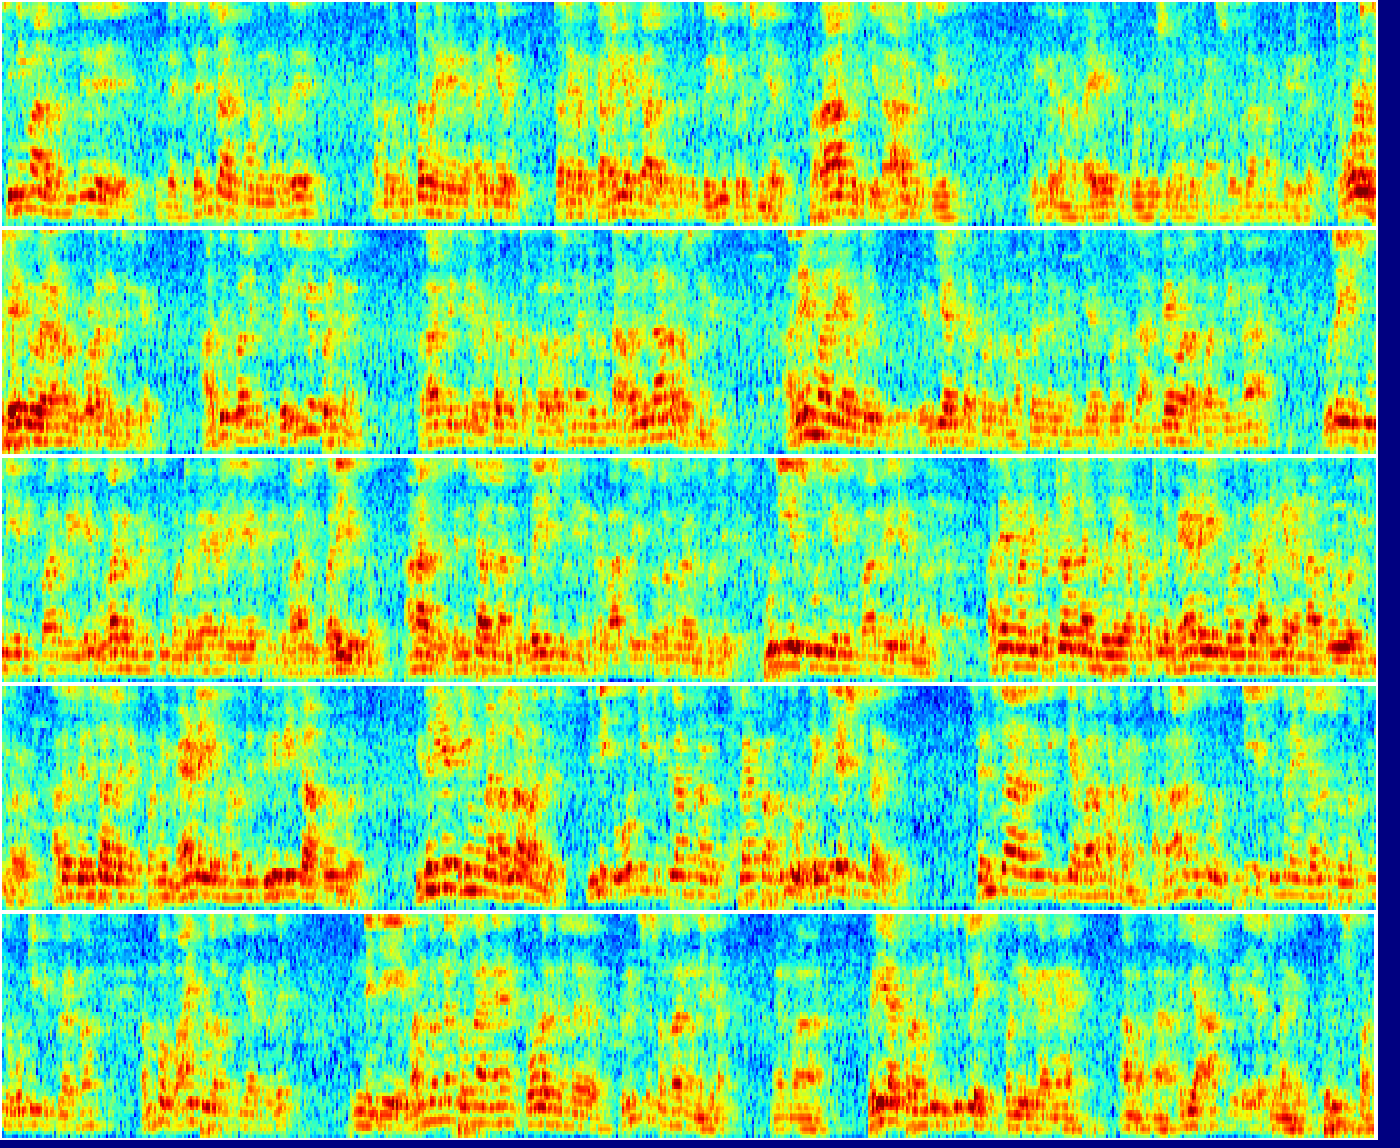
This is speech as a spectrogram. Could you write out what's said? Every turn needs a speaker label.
Speaker 1: சினிமாவில் வந்து இந்த சென்சார் கோடுங்கிறது நமது முத்தமிழர் அறிஞர் தலைவர் கலைஞர் காலத்திலிருந்து பெரிய பிரச்சனையாக இருக்குது பராசக்தியில் ஆரம்பித்து எங்கே நம்ம டைரக்டர் ப்ரொடியூசர் வந்திருக்காங்க சொல்லாமான்னு தெரியல. தோழர் சேகுவேரான ஒரு படம் நடிச்சிருக்காரு. அது வரைக்கும் பெரிய பிரச்சனை. பராசக்தியில் வெட்டப்பட்ட வசனங்கள் வந்து அளவில்லாத வசனங்கள். அதே மாதிரி அவர் எம்ஜிஆர் சார் படத்தில் மக்கள் தலைமை எம்ஜிஆர் படத்தில் அன்பேவாலை பார்த்தீங்கன்னா உதய சூரியனின் பார்வையிலே உலகம் இழுத்து கொண்ட வேளையிலே அப்படின்ட்டு வாடி வரி இருக்கும். ஆனால் அதில் சென்சாரில் அந்த உதய சூரியன்கிற வார்த்தையை சொல்லக்கூடாதுன்னு சொல்லி புதிய சூரியனின் பார்வையிலேன்னு வரும்? அதே மாதிரி பெட்ரோல் தான் பிள்ளையா படத்தில் மேடையில் முழங்கு அறிஞர் அண்ணா போல் அப்படின்ட்டு வரும். அதை சென்சாரில் கட் பண்ணி மேடையில் முழங்கு திருவிக்கா போல்னு வரும். இதுலேயே திமுக நல்லா வளர்ந்துச்சு. இன்னைக்கு ஓடிடி பிளாட்ஃபார்ம் பிளாட்ஃபார்ம் வந்து ஒரு ரெகுலேஷன் தான் இருக்குது. சென்சாருக்கு இங்கே வர மாட்டாங்க. அதனால் வந்து ஒரு புதிய சிந்தனைகள் எல்லாம் சொல்கிறதுக்கு இந்த ஓடிடி பிளாட்ஃபார்ம் ரொம்ப வாய்ப்புள்ள வசதியாக இருந்தது. இன்னைக்கு வந்தோடனே சொன்னாங்க தோழர்கள் பிரின்ஸு சொன்னார்னு நினைக்கிறேன். நம்ம பெரியார் படம் வந்து டிஜிட்டலைஸ் பண்ணியிருக்காங்க. ஆமாம் ஐயா ஆசிரியர் ஐயா சொன்னாங்க பிரின்சிபால்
